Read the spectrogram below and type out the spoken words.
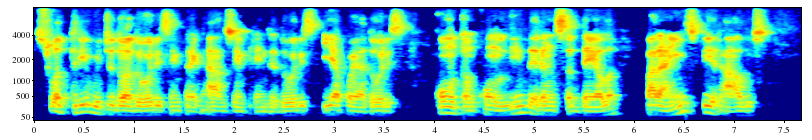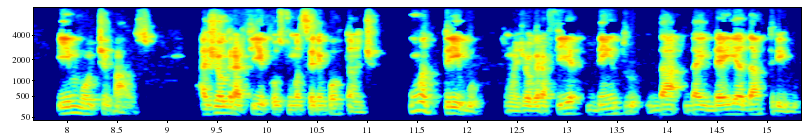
Sua tribo de doadores, empregados, empreendedores e apoiadores contam com liderança dela para inspirá-los e motivá-los. A geografia costuma ser importante. Uma tribo, uma geografia dentro da, da ideia da tribo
